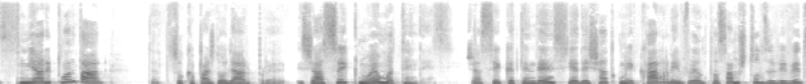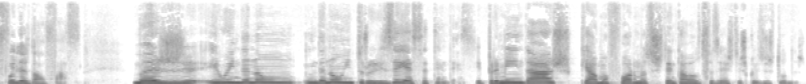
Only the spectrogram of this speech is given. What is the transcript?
semear e plantar. Portanto, sou capaz de olhar para. Já sei que não é uma tendência já sei que a tendência é deixar de comer carne e passamos todos a viver de folhas de alface. Mas eu ainda não, ainda não interiorizei essa tendência. E para mim ainda acho que há uma forma sustentável de fazer estas coisas todas.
